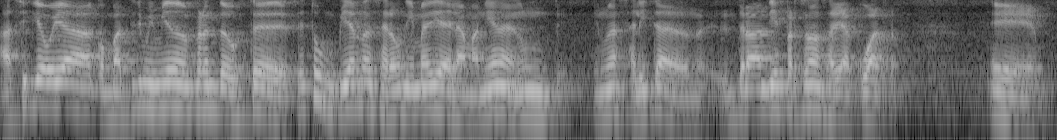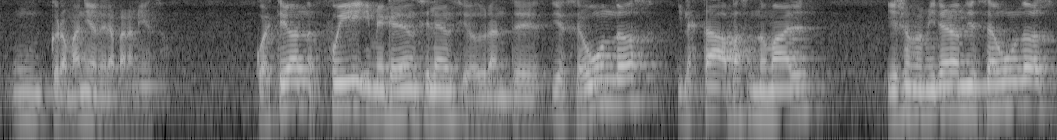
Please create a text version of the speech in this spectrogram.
Así que voy a combatir mi miedo enfrente de ustedes. Esto un viernes a la una y media de la mañana en, un, en una salita donde entraban 10 personas, había 4. Eh, un cromañón era para mí eso. Cuestión, fui y me quedé en silencio durante 10 segundos y la estaba pasando mal y ellos me miraron 10 segundos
